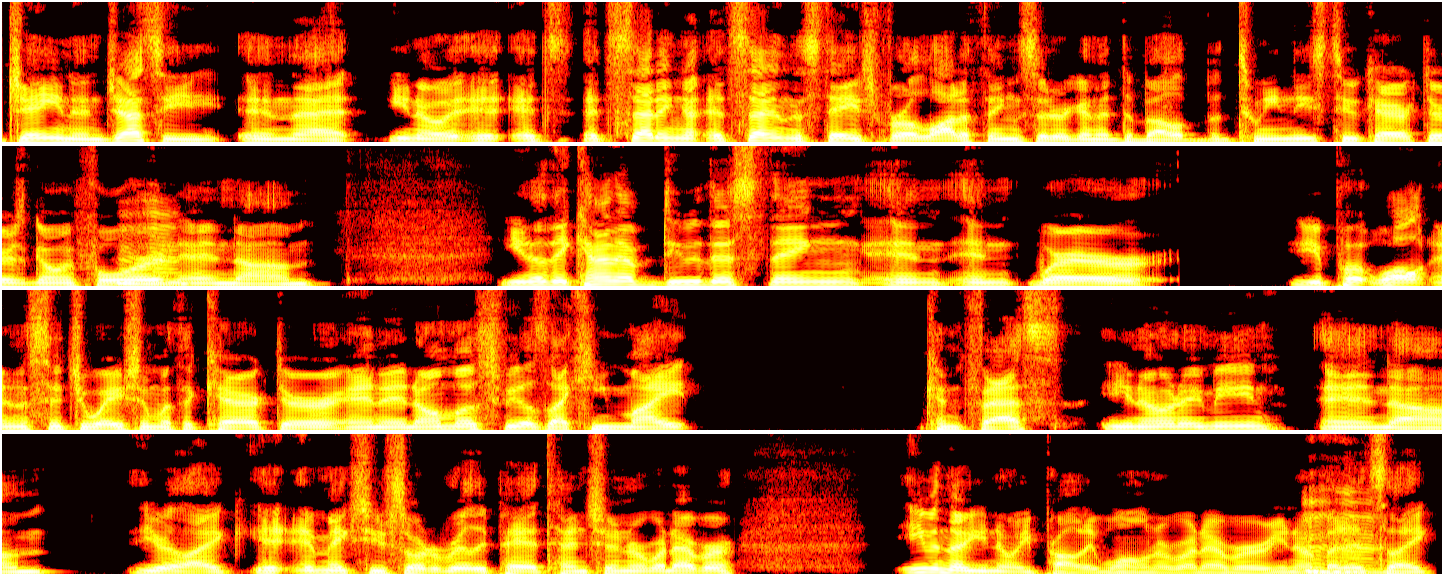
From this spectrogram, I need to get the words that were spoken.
Jane and Jesse in that you know it, it's it's setting it's setting the stage for a lot of things that are going to develop between these two characters going forward, mm-hmm. and um, you know they kind of do this thing in in where you put Walt in a situation with a character, and it almost feels like he might confess. You know what I mean? And um, you're like it, it makes you sort of really pay attention or whatever even though you know he probably won't or whatever you know mm-hmm. but it's mm-hmm. like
